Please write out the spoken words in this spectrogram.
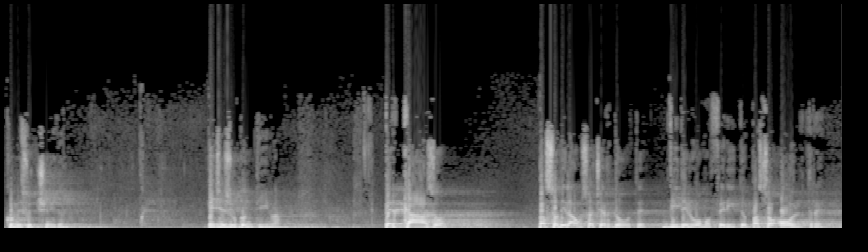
come succedono. E Gesù continua. Per caso passò di là un sacerdote, vide l'uomo ferito e passò oltre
